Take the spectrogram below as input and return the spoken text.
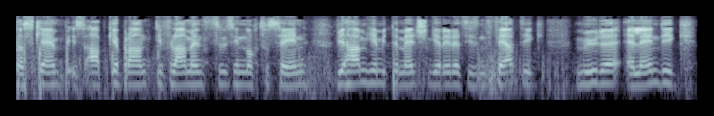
Das Camp ist abgebrannt, die Flammen sind noch zu sehen. Wir haben hier mit den Menschen geredet, sie sind fertig, müde, elendig.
